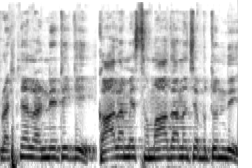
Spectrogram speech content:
ప్రశ్నలన్నిటికీ కాలమే సమాధానం చెబుతుంది.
